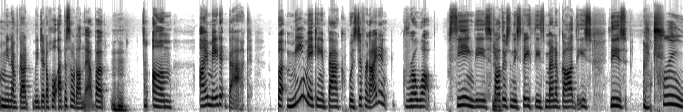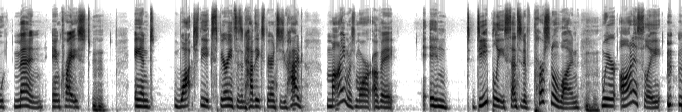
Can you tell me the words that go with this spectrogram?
I mean, I've got we did a whole episode on that, but mm-hmm. um I made it back. But me making it back was different. I didn't grow up seeing these fathers in these faith, these men of God, these these true men in Christ mm-hmm. and watch the experiences and have the experiences you had. Mine was more of a in deeply sensitive personal one mm-hmm. where honestly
